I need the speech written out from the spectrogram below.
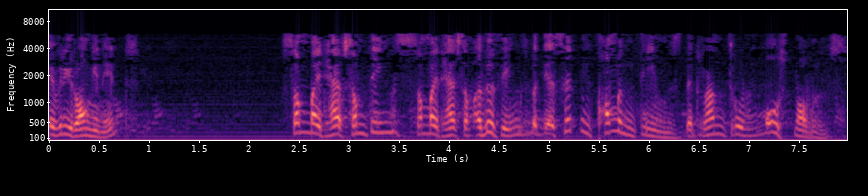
every wrong in it. Some might have some things, some might have some other things, but there are certain common themes that run through most novels.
